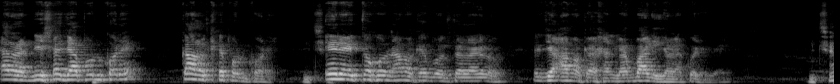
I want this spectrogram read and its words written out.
এরা নেশা যাপন করে কালক্ষেপণ করে। আচ্ছা। এরাই তখন আমাকে বলতে লাগল যে আমাকে এখানটা বাড়ি গাড়া করে দেয়। আচ্ছা।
